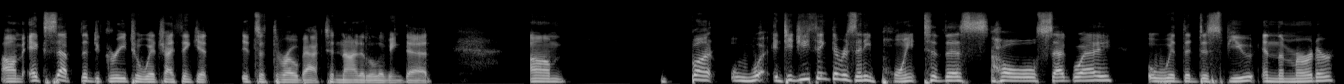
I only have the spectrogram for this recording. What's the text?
um, except the degree to which I think it it's a throwback to Night of the Living Dead. Um, but what did you think there was any point to this whole segue with the dispute and the murder?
